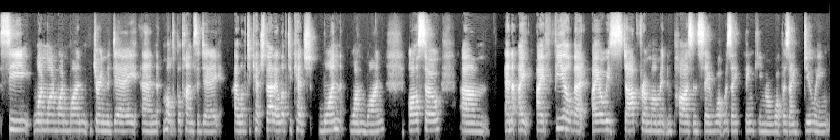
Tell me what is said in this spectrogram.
see 1111 during the day and multiple times a day. I love to catch that. I love to catch 111 also. Um, and I, I feel that I always stop for a moment and pause and say, what was I thinking or what was I doing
